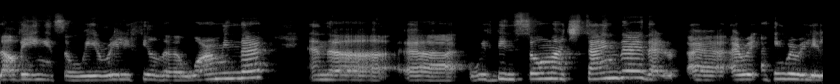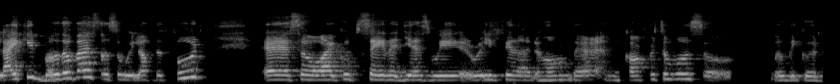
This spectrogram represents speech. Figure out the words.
loving, so we really feel the warmth in there and uh, uh, we've been so much time there that uh, I, I think we really like it, both of us. Also, we love the food. Uh, so I could say that yes, we really feel at home there and comfortable. So we'll be good.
